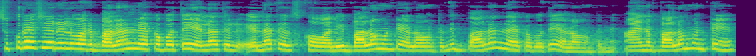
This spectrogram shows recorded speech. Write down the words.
శుక్రాచార్యుల వారి బలం లేకపోతే ఎలా తెలు ఎలా తెలుసుకోవాలి? బలం ఉంటే ఎలా ఉంటుంది? బలం లేకపోతే ఎలా ఉంటుంది? ఆయన బలం ఉంటే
